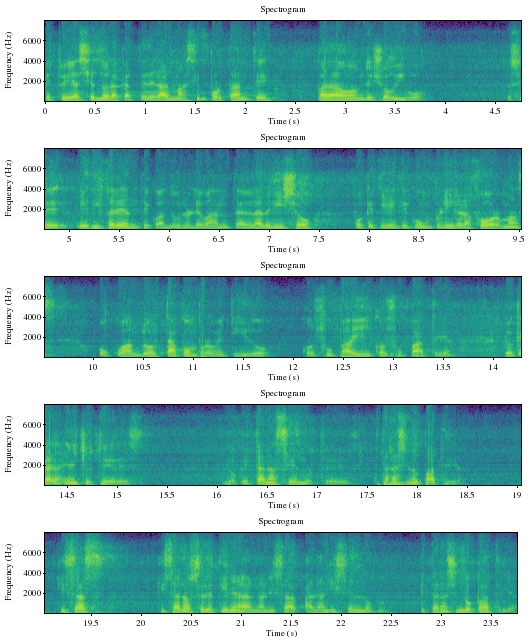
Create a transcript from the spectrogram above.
estoy haciendo la catedral más importante para donde yo vivo. Entonces es diferente cuando uno levanta el ladrillo porque tiene que cumplir las formas o cuando está comprometido con su país, con su patria. Lo que han hecho ustedes, lo que están haciendo ustedes, están haciendo patria. Quizás, quizás no se detienen a analizar, analícenlo, están haciendo patria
